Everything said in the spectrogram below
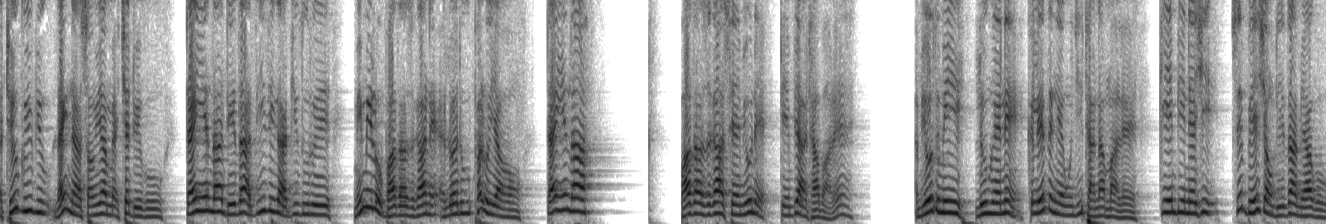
အထူးဂရုပြုလိုက်နာဆောင်ရွက်မယ့်အချက်တွေကိုတိုင်းရင်းသားဒေသအသီးသီးကပြည်သူတွေမိမိတို့ဘာသာစကားနဲ့အလွယ်တကူဖတ်လို့ရအောင်တိုင်းရင်းသား ဘာသာစကား10မျိုးနဲ့တင်ပြထားပါတယ်အမျိုးသမီးလူငယ်နဲ့ကလေးငယ်ဝန်ကြီးဌာနမှလည်းကရင်ပြည်နယ်ရှိစစ်ဘေးရှောင်ဒေသများကို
